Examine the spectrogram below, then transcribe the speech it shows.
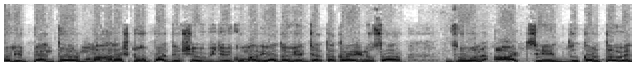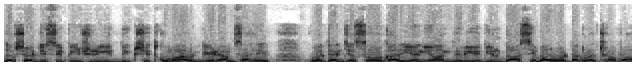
दलित पॅन्थर महाराष्ट्र उपाध्यक्ष विजयकुमार यादव यांच्या तक्रारीनुसार झोन आठचे द- कर्तव्यदक्ष डीसीपी श्री दीक्षित कुमार गेडाम साहेब व त्यांचे सहकारी यांनी अंधेरी येथील दासी बारवर टाकला छापा.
